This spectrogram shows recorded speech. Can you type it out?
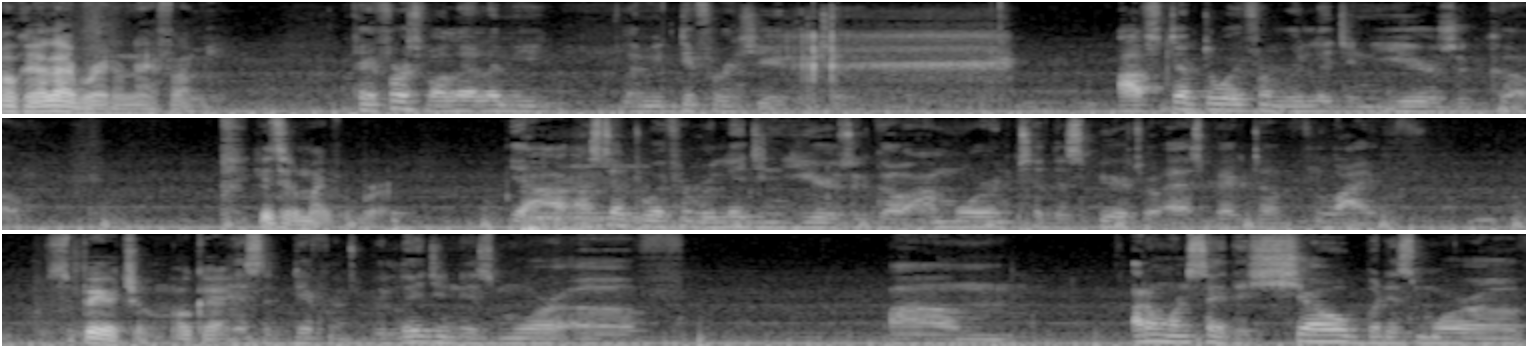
Okay, elaborate on that for me. Okay, first of all, let, let me let me differentiate the two. I've stepped away from religion years ago. Get to the mic, bro. Yeah, I, I stepped away from religion years ago. I'm more into the spiritual aspect of life. Spiritual. Okay. It's a difference. Religion is more of, um, I don't want to say the show, but it's more of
